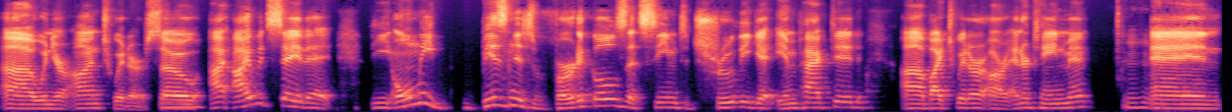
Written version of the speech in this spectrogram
uh, when you're on Twitter. So mm-hmm. I, I would say that the only business verticals that seem to truly get impacted uh, by Twitter are entertainment Mm-hmm. and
